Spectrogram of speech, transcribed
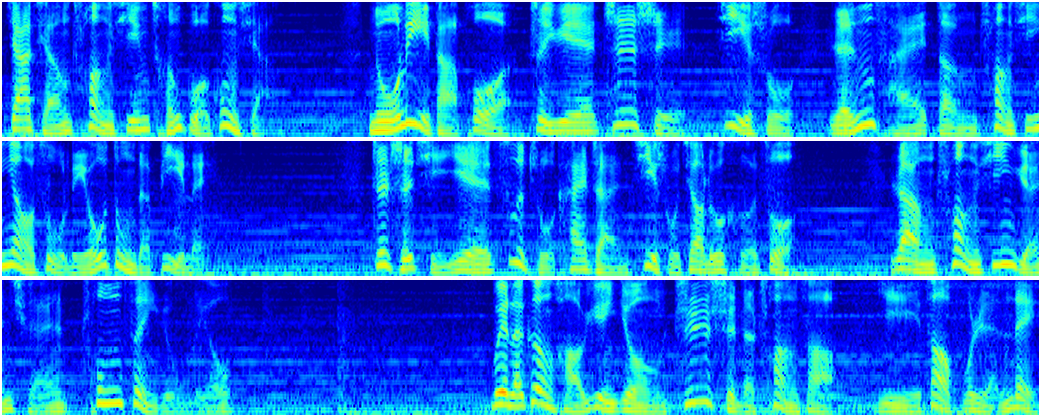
加强创新成果共享，努力打破制约知识、技术、人才等创新要素流动的壁垒，支持企业自主开展技术交流合作，让创新源泉充分涌流。为了更好运用知识的创造以造福人类，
